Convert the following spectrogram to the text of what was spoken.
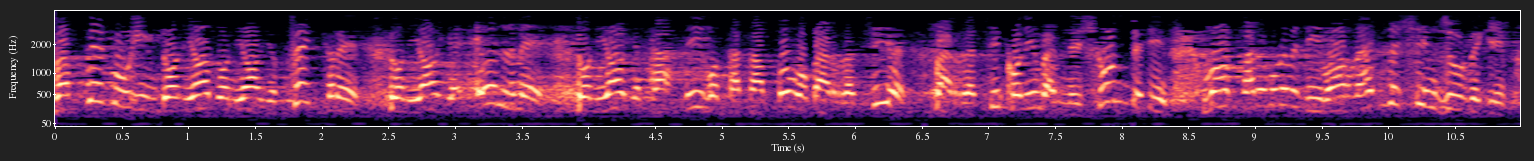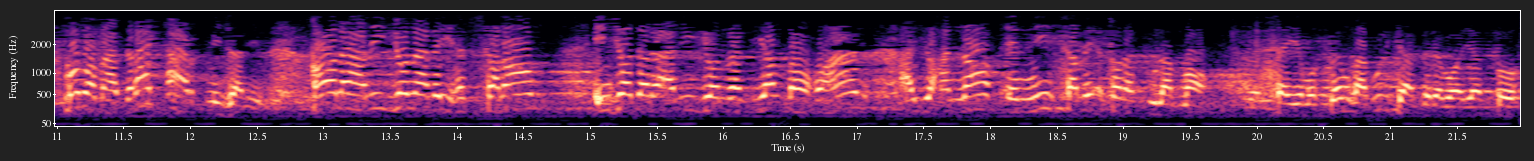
و بگوییم دنیا دنیای فکر دنیای علم دنیای تحقیق و تطبع و بررسی بررسی کنیم و نشون بدیم. ما سرمون به دیوار نگذاشتیم زور بگیم. ما با مدرک حرف می‌زنیم. قال علی علیه السلام اینجا در علی رضی الله عنه ایها الناس انی سمعت رسول الله. صحیح مسلم قبول کرده روایت رو.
